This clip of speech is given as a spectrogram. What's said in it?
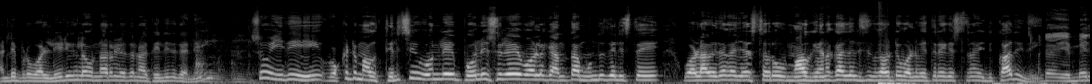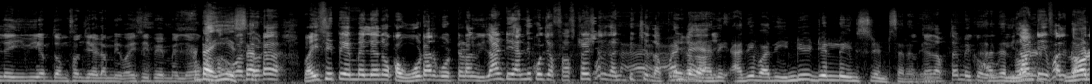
అంటే ఇప్పుడు వాళ్ళు లీడింగ్లో ఉన్నారో లేదో నాకు తెలియదు కానీ సో ఇది ఒకటి మాకు తెలిసి ఓన్లీ పోలీసులే వాళ్ళకి అంతా ముందు తెలిస్తే వాళ్ళు ఆ విధంగా చేస్తారు. మాకు వెనకాల తెలిసింది కాబట్టి వాళ్ళని వ్యతిరేకిస్తున్నాం. ఇది కాదు ఇది. ఎమ్మెల్యే ఈవీఎం ధ్వంసం చేయడం మీ వైసీపీ ఎమ్మెల్యే. వైసీపీ ఎమ్మెల్యేని ఒక ఓటర్ కొట్టడం ఇలాంటివన్నీ కొంచెం ఫ్రస్ట్రేషన్ కనిపించింది అప్పుడే అంటే అది అది అది ఇండివిజువల్ ఇన్సిడెంట్ సార్ అది. నూట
